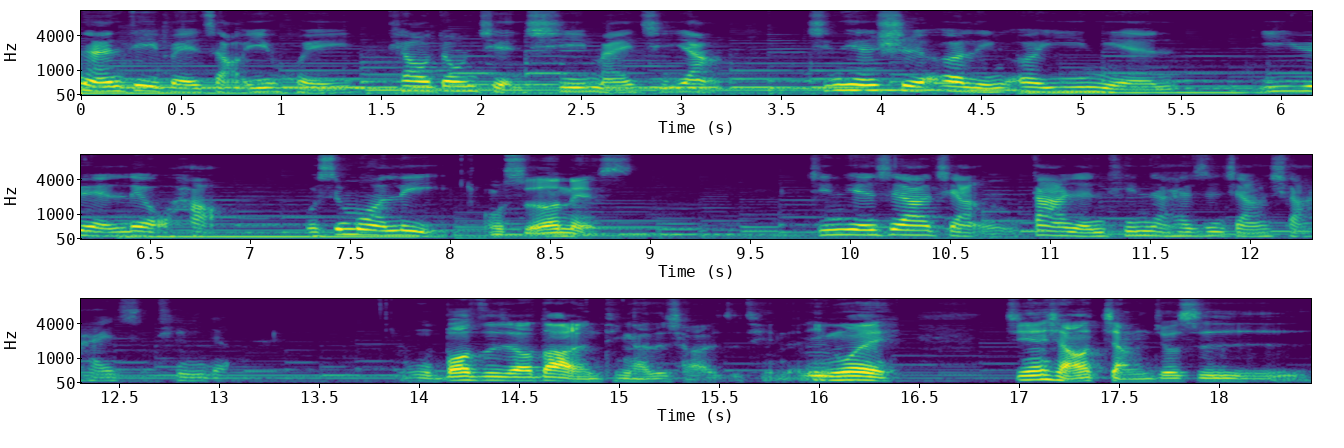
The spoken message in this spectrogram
天南地北找一回，挑东拣西买几样。今天是二零二一年一月六号，我是茉莉，我是 Ernest。今天是要讲大人听的，还是讲小孩子听的？我不知道这叫大人听还是小孩子听的，嗯、因为今天想要讲就是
